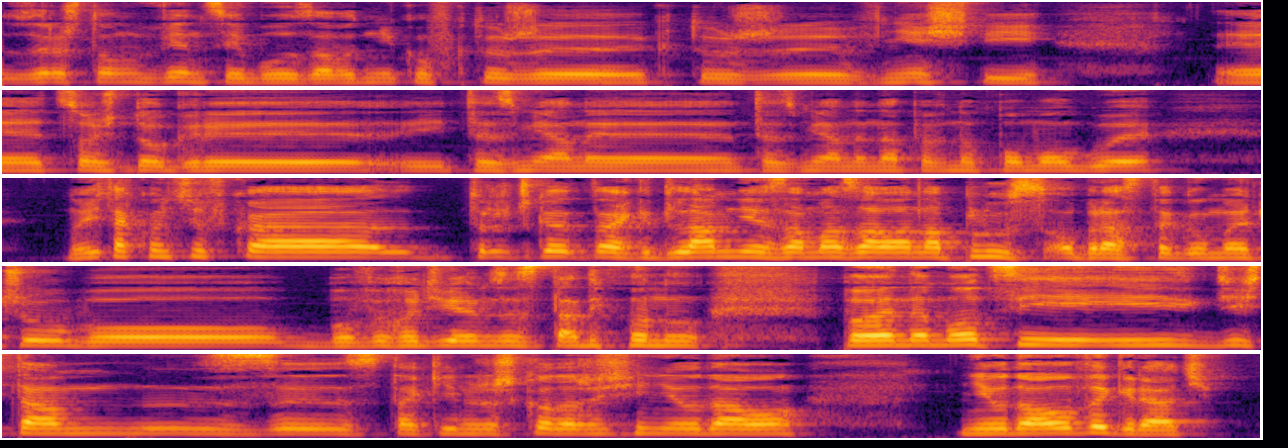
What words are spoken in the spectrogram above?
y, zresztą więcej było zawodników, którzy, którzy wnieśli y, coś do gry i te zmiany, te zmiany na pewno pomogły. No i ta końcówka troszeczkę tak dla mnie zamazała na plus obraz tego meczu, bo, bo wychodziłem ze stadionu pełen emocji i gdzieś tam z, z takim, że szkoda, że się nie udało, nie udało wygrać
